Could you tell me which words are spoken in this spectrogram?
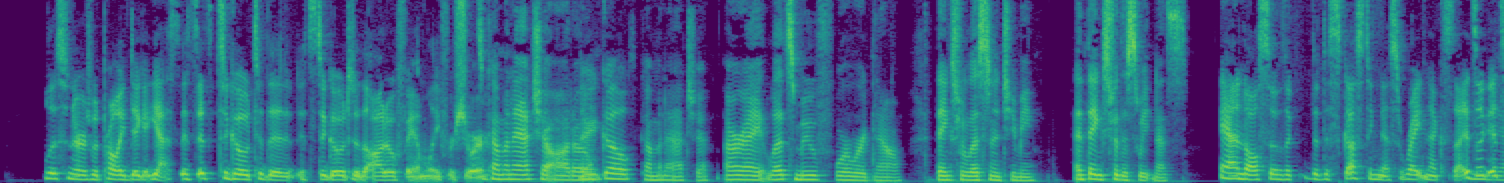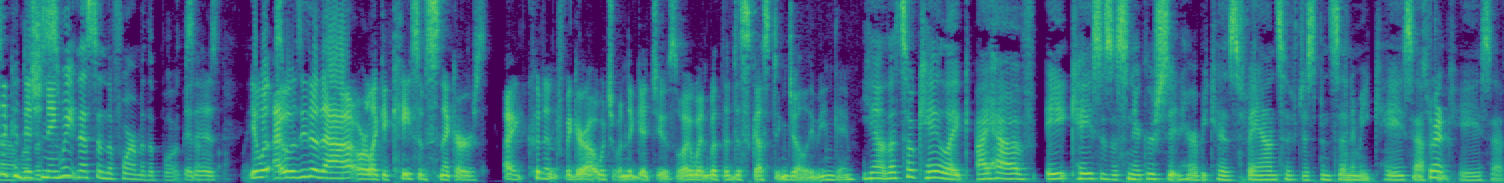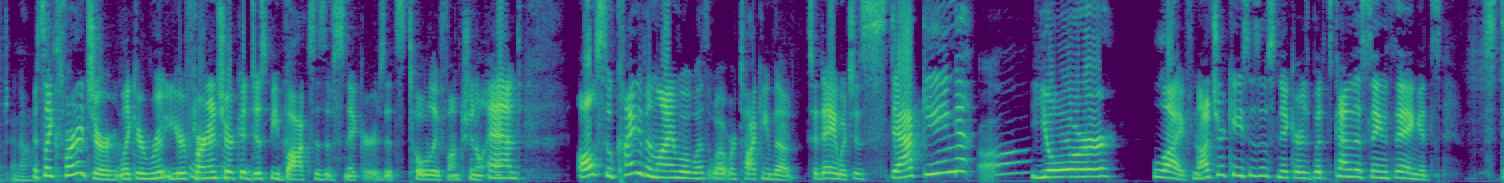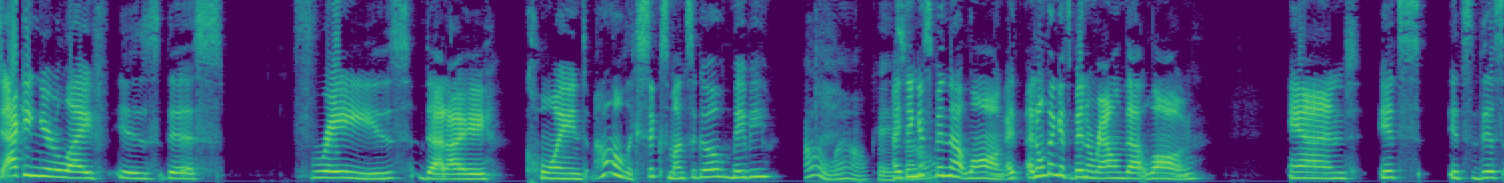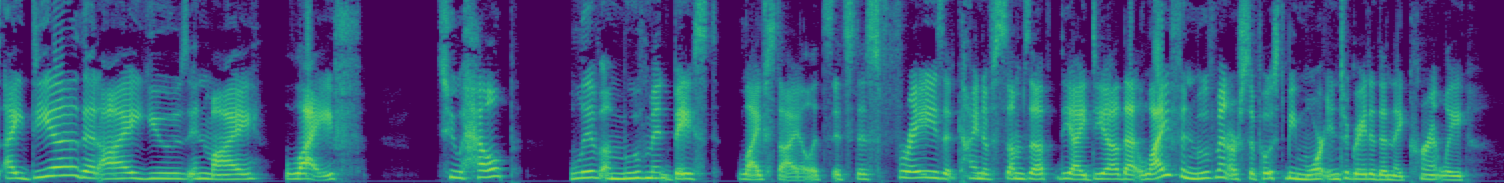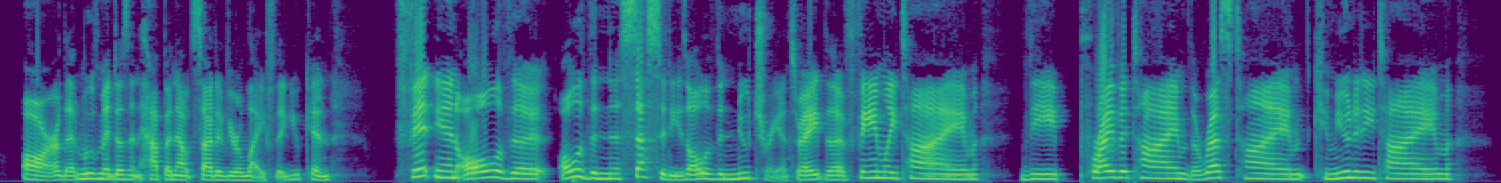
listeners would probably dig it. Yes, it's it's to go to the it's to go to the Otto family for sure. Coming at you, Otto. There you go. Coming at you. All right, let's move forward now. Thanks for listening to me, and thanks for the sweetness. And also the the disgustingness right next to that. It's a it's Yeah, a well, conditioning. sweetness in the form of the book. It is. It was, it was either that or like a case of Snickers. I couldn't figure out which one to get you, so I went with the disgusting jelly bean game. Yeah, that's okay. Like I have eight cases of Snickers sitting here because fans have just been sending me case after right. case after. No, It's like furniture. Like your your furniture could just be boxes of Snickers. It's totally functional and also kind of in line with, with what we're talking about today, which is stacking your life. Not your cases of Snickers, but it's kind of the same thing. It's stacking your life is this phrase that I coined, I don't know, like six months ago, maybe. oh wow. Okay. I think it's been that long. I, I don't think it's been around that long. And it's it's this idea that I use in my life to help live a movement based lifestyle. It's it's this phrase that kind of sums up the idea that life and movement are supposed to be more integrated than they currently are. That movement doesn't happen outside of your life. That you can fit in all of the all of the necessities, all of the nutrients, right? The family time, the private time, the rest time, community time,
